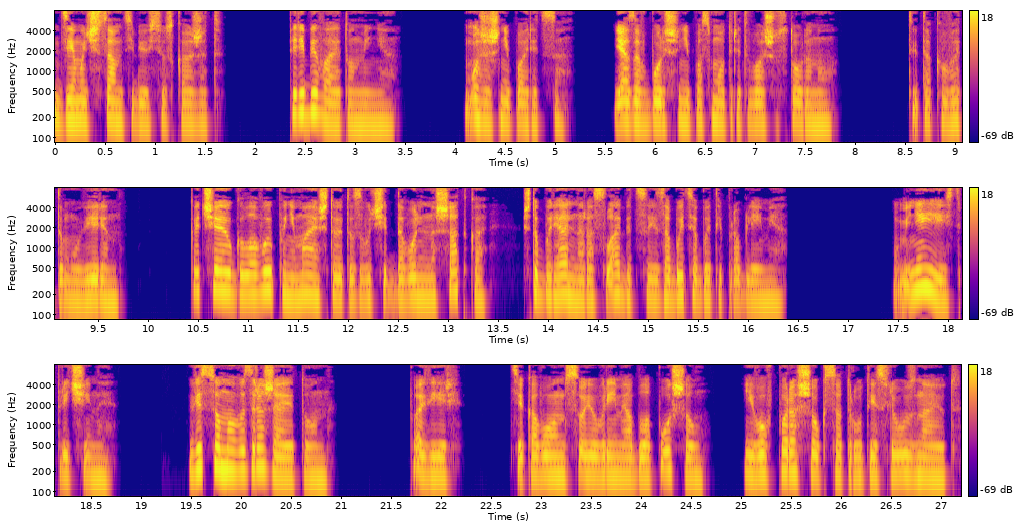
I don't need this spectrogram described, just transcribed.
Демыч сам тебе все скажет. Перебивает он меня. Можешь не париться. Язов больше не посмотрит в вашу сторону. Ты так в этом уверен. Качаю головой, понимая, что это звучит довольно шатко, чтобы реально расслабиться и забыть об этой проблеме. У меня есть причины. Весомо возражает он. Поверь, те, кого он в свое время облапошил, его в порошок сотрут, если узнают.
